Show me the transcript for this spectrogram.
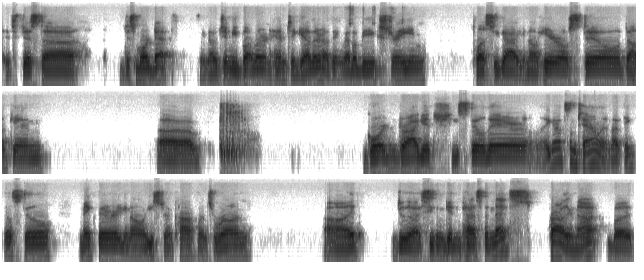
It's just uh, just more depth. You know, Jimmy Butler and him together, I think that'll be extreme. Plus, you got you know Herro still, Duncan, uh, Goran Dragic, he's still there. They got some talent. I think they'll still make their you know Eastern Conference run. Uh, it, do I see them getting past the Nets? Probably not, but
